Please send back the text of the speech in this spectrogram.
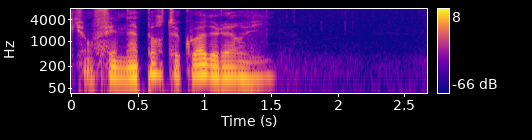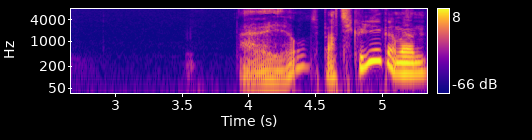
qui ont fait n'importe quoi de leur vie. Ah c'est particulier quand même.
